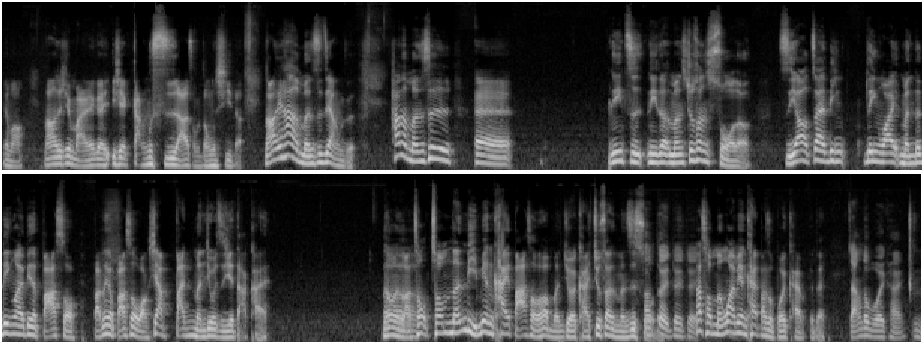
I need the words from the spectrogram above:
有没有？然后就去买了一个一些钢丝啊什么东西的。然后因为他的门是这样子，他的门是呃，你只你的门就算锁了，只要在另另外门的另外一边的把手把那个把手往下扳，门就会直接打开。然后什么？嗯从从门里面开把手的话，门就会开，就算门是锁哦，的。对对对那，从门外面开把手不会开嘛，对不对？怎样都不会开。嗯，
